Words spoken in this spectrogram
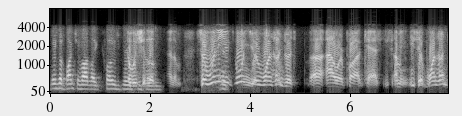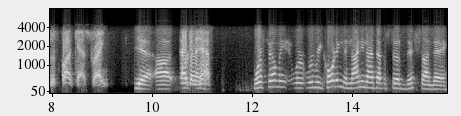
there's a bunch of other like closed groups. so we should look at them. So when are you doing your 100th uh, hour podcast? I mean, you said 100th podcast, right? Yeah, uh, That's going to we're- happen. We're filming. We're we're recording the 99th episode this Sunday,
